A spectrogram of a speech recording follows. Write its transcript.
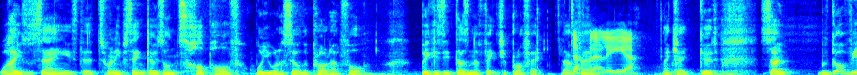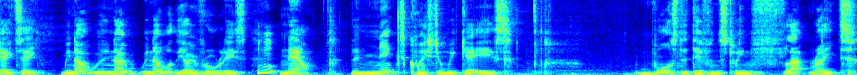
what Hazel's saying is that 20% goes on top of what you want to sell the product for because it doesn't affect your profit. Definitely, fair? yeah. Okay, good. So we've got VAT. We know we know we know what the overall is. Mm-hmm. Now, the next question we get is what's the difference between flat rate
